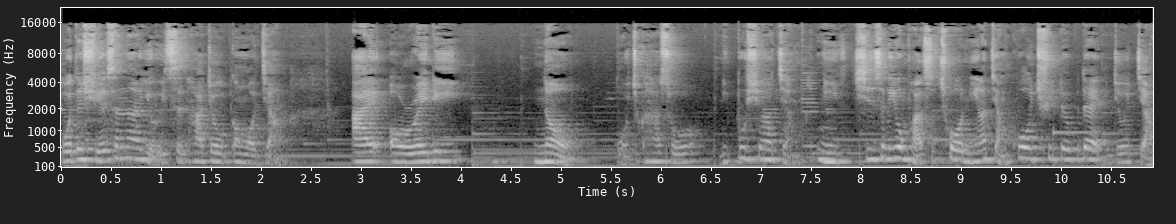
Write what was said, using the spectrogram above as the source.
我的学生呢，有一次他就跟我讲，I already know，我就跟他说，你不需要讲，你其实这个用法是错，你要讲过去，对不对？你就讲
